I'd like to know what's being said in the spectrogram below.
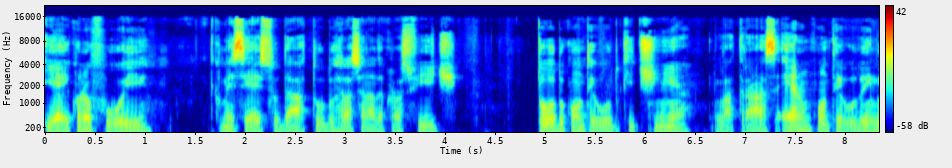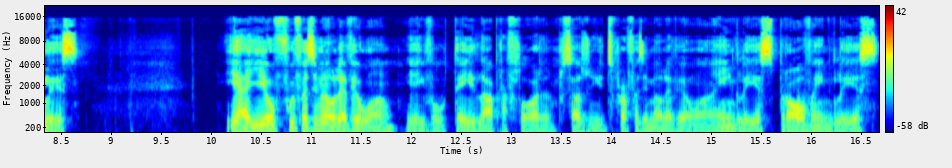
E aí quando eu fui, comecei a estudar tudo relacionado a CrossFit, todo o conteúdo que tinha lá atrás era um conteúdo em inglês. E aí eu fui fazer meu level 1, e aí voltei lá para Flórida, para os Estados Unidos, para fazer meu level 1 em inglês, prova em inglês.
